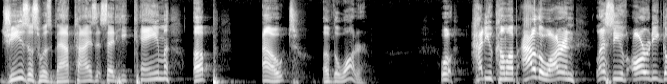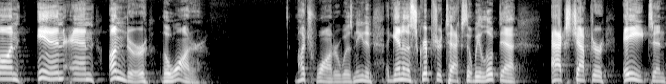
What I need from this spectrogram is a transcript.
Jesus was baptized, it said he came up out of the water. Well, how do you come up out of the water? And unless you've already gone in and under the water. Much water was needed. Again, in the scripture text that we looked at, Acts chapter 8 and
